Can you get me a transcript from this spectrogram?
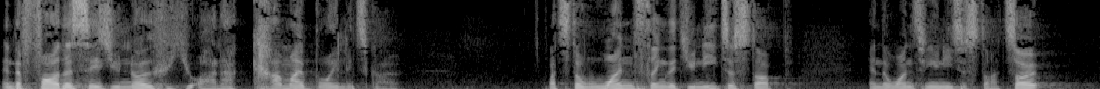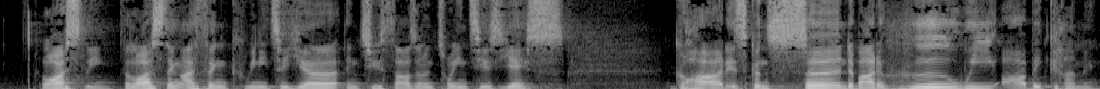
And the Father says, You know who you are. Now, come, my boy, let's go. What's the one thing that you need to stop and the one thing you need to start? So, Lastly, the last thing I think we need to hear in 2020 is yes, God is concerned about who we are becoming.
